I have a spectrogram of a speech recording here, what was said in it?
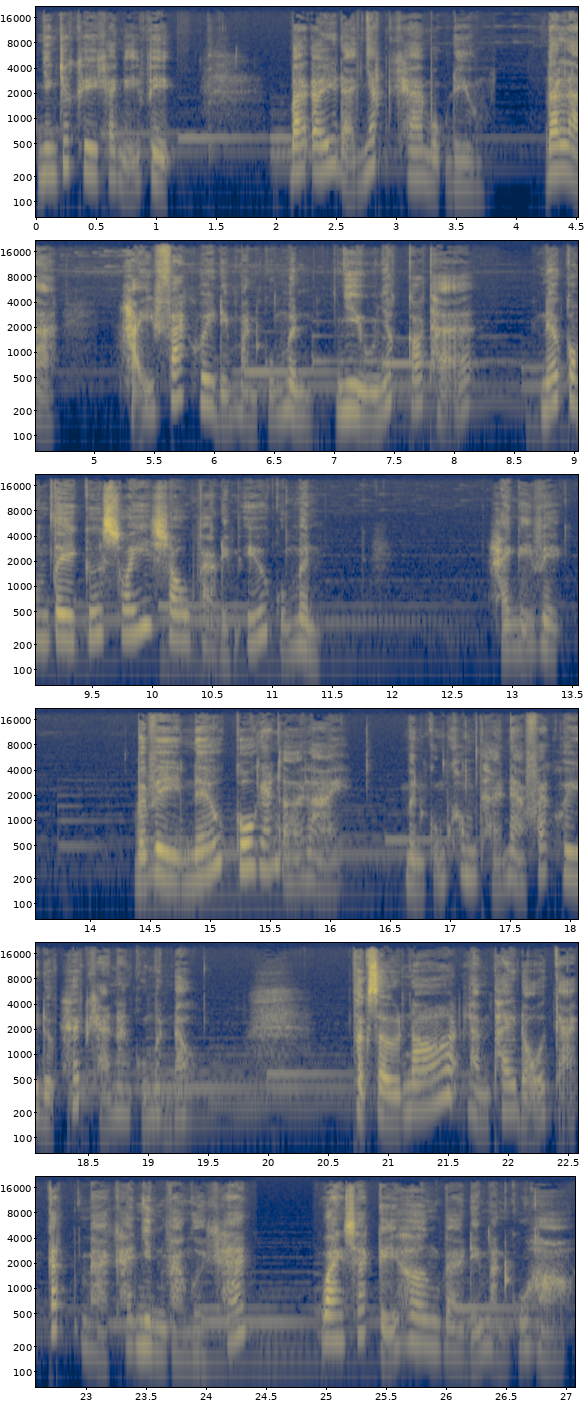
Nhưng trước khi kha nghỉ việc, bác ấy đã nhắc kha một điều, đó là hãy phát huy điểm mạnh của mình nhiều nhất có thể. Nếu công ty cứ xoáy sâu vào điểm yếu của mình, hãy nghỉ việc. Bởi vì nếu cố gắng ở lại, mình cũng không thể nào phát huy được hết khả năng của mình đâu. Thực sự nó làm thay đổi cả cách mà kha nhìn vào người khác, quan sát kỹ hơn về điểm mạnh của họ,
